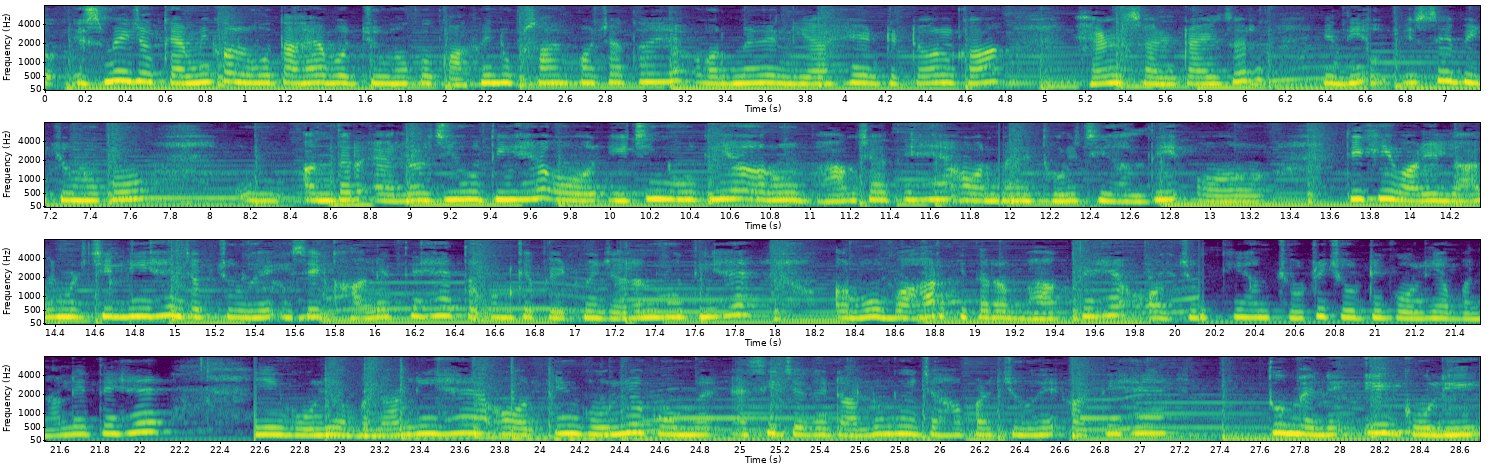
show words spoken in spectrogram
तो इसमें जो केमिकल होता है, वो चूहों को काफ़ी नुकसान पहुंचाता है और मैंने लिया है डिटॉल का हैंड सैनिटाइज़र यदि इससे भी चूहों को अंदर एलर्जी होती है और ईचिंग होती है और वो भाग जाते हैं और मैंने थोड़ी सी हल्दी और तीखी वाली लाल मिर्ची ली है। जब चूहे इसे खा लेते हैं तो उनके पेट में जलन होती है और वो बाहर की तरफ़ भागते हैं और चूँकि हम छोटी छोटी गोलियाँ बना लेते हैं। ये गोलियाँ बना ली हैं और इन गोलियों को मैं ऐसी जगह डालूँगी जहाँ पर चूहे आते हैं। तो मैंने एक गोली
